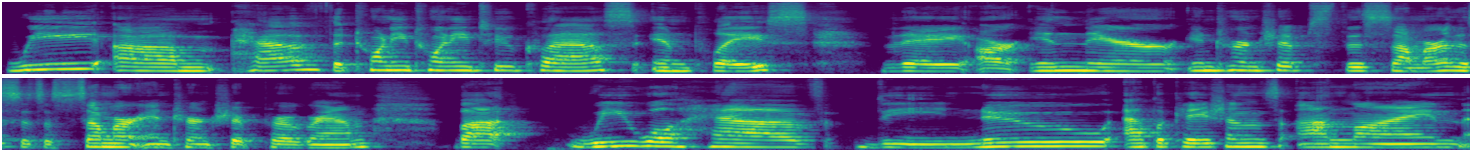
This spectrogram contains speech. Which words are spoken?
we um, have the 2022 class in place. They are in their internships this summer. This is a summer internship program, but we will have the new applications online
